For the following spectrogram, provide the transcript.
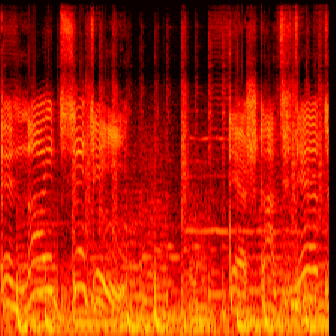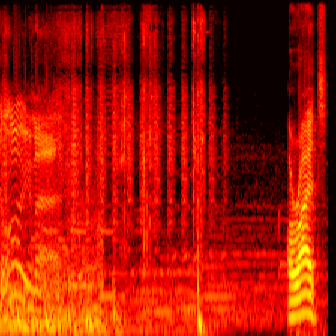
In Night City, der Stadt der Träume. Alright.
